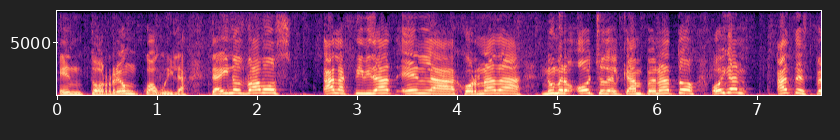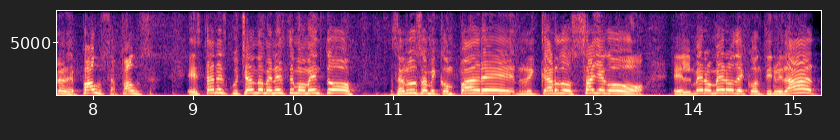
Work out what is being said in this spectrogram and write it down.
en Torreón, Coahuila. De ahí nos vamos a la actividad en la jornada número 8 del campeonato. Oigan, antes, espérenme, pausa, pausa. Están escuchándome en este momento. Saludos a mi compadre Ricardo Sayago, el mero mero de continuidad.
